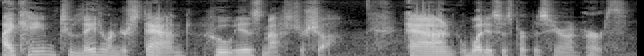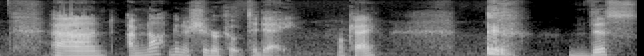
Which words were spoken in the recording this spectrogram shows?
I came to later understand who is Master Sha and what is his purpose here on earth. And I'm not going to sugarcoat today okay this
